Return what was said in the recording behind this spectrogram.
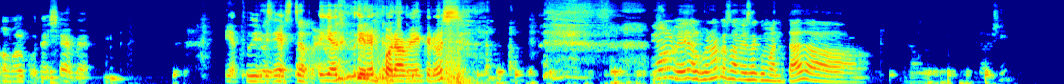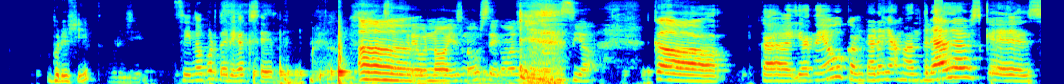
Home, el coneixem, eh? Ja t'ho diré, Després ja t'ho diré fora micros. Molt bé, alguna cosa més a comentar de... del Brogit? Brugit? Brogit. Si no, portaria accent. Sap Uh, greu, nois, no ho sé com es pronuncia. que, que hi aneu, que encara hi ha entrades, que és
